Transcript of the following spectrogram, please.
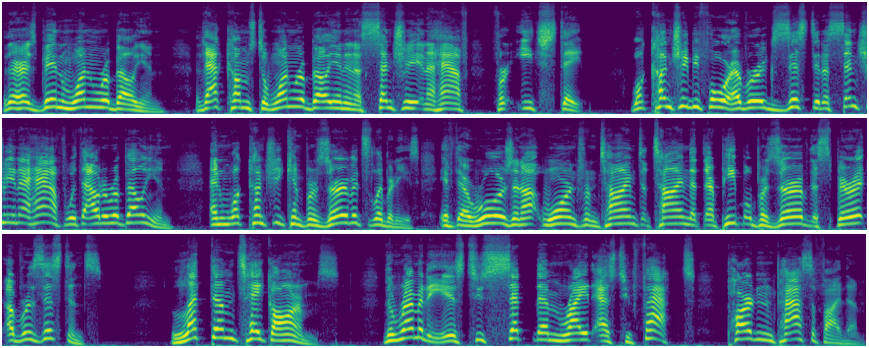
There has been one rebellion. That comes to one rebellion in a century and a half for each state. What country before ever existed a century and a half without a rebellion? And what country can preserve its liberties if their rulers are not warned from time to time that their people preserve the spirit of resistance? Let them take arms. The remedy is to set them right as to facts, pardon and pacify them.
